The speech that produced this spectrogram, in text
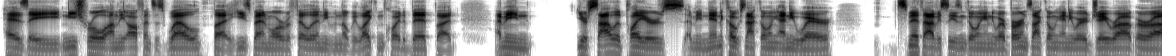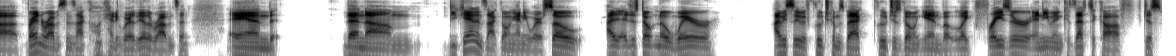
has a niche role on the offense as well, but he's been more of a fill in, even though we like him quite a bit. But I mean, you're solid players. I mean, Nanticoke's not going anywhere. Smith obviously isn't going anywhere. Byrne's not going anywhere. J. Rob or uh, Brandon Robinson's not going anywhere. The other Robinson, and then um, Buchanan's not going anywhere. So I, I just don't know where. Obviously, if Kluch comes back, Kluch is going in, but like Fraser and even Kuznetsnikov, just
